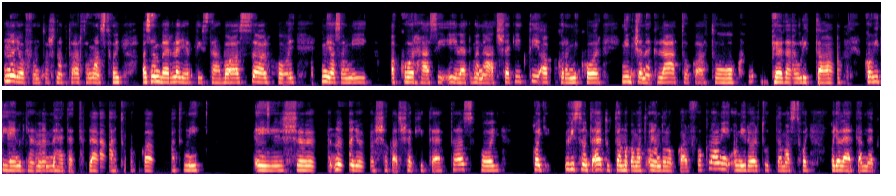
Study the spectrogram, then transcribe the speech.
nagyon fontosnak tartom azt, hogy az ember legyen tisztában azzal, hogy mi az, ami a kórházi életben átsegíti, akkor, amikor nincsenek látogatók, például itt a Covid idején ugye nem lehetett látogatni, és nagyon sokat segített az, hogy, hogy viszont el tudtam magamat olyan dolgokkal foglalni, amiről tudtam azt, hogy, hogy a lelkemnek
